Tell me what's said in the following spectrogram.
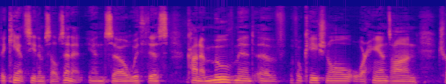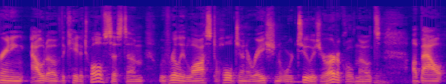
they can't see themselves in it. And so, with this kind of movement of vocational or hands on training out of the K to 12 system, we've really lost a whole generation or two, as your article notes, about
